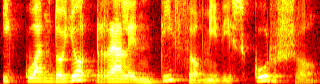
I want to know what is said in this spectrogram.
Y cuando yo ralentizo mi discurso,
